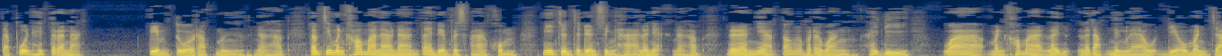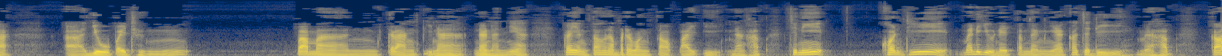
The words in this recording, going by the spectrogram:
แต่พูดให้ตระหนักเตรียมตัวรับมือนะครับตามจริงมันเข้ามาแล้วนะแต่เดือนพฤษภาคม นี่จนจะเดือนสิงหาแล้วเนี่ยนะครับดังนั้นเนี่ยต้องระมัดระวังให้ดีว่ามันเข้ามาระระดับหนึ่งแล้ว เดี๋ยวมันจะออยู่ไปถึงประมาณกลางปีหน้า ดังนั้นเนี่ยก็ยังต้องระมัดระวังต่อไปอีกนะครับ ทีนี้ คนที่ไม่ได้อยู่ในตำแหน่งนี้ก็จะดีนะครับ ก็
